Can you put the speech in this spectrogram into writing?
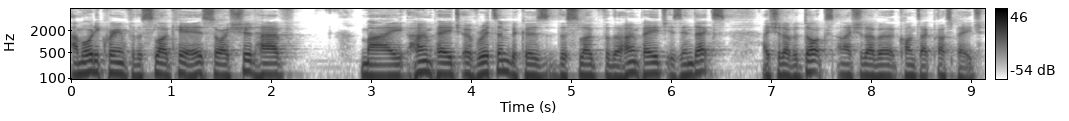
I'm already querying for the slug here. So I should have my homepage overwritten because the slug for the homepage is index. I should have a docs and I should have a contact us page.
